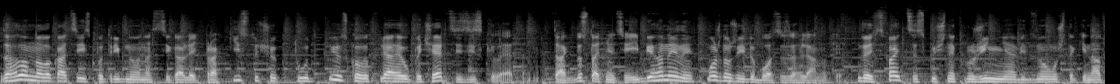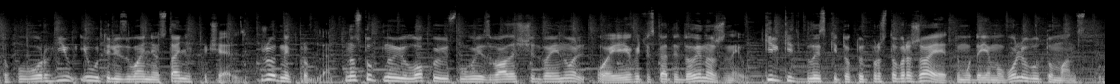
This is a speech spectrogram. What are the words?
Загалом на локації з потрібного нас цікавлять прах кісточок тут і осколок фляги у печерці зі скелетами. Так, достатньо цієї біганини, можна вже й до боса заглянути. Весь файт це скучне кружіння від знову ж таки натовпу ворогів і утилізування останніх по черзі. Жодних проблем. Наступною локою слугує звалище 2.0. Ой, я хотів сказати долина жнив. Кількість блискіток тут просто вражає, тому даємо волю лутоманству.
